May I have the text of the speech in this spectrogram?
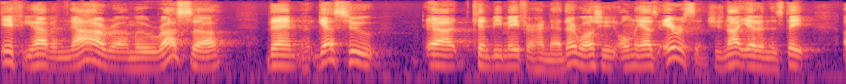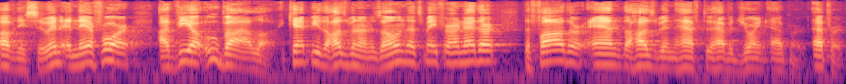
if you have a Nara Murasa, then guess who uh, can be made for her neder? Well, she only has erison. She's not yet in the state of nisuin, and therefore avia uba'ala. It can't be the husband on his own that's made for her neder. The father and the husband have to have a joint effort.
